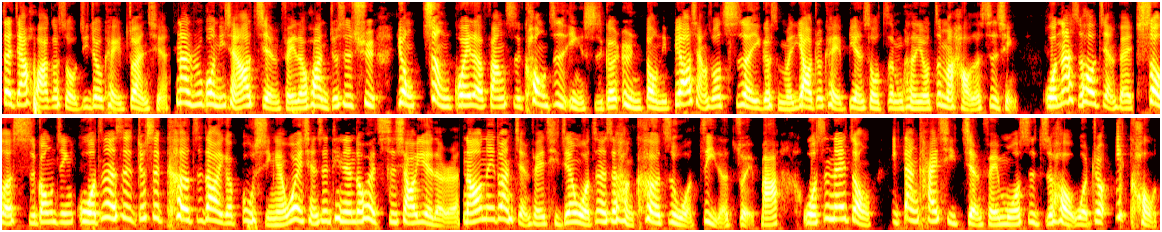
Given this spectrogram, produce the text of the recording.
在家划个手机就可以赚钱。那如果你想要减肥的话，你就是去用正规的方式控制饮食跟运动。你不要想说吃了一个什么药就可以变瘦，怎么可能有这么好的事情？我那时候减肥瘦了十公斤，我真的是就是克制到一个不行诶。我以前是天天都会吃宵夜的人，然后那段减肥期间，我真的是很克制我自己的嘴巴。我是那种一旦开启减肥模式之后，我就一口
